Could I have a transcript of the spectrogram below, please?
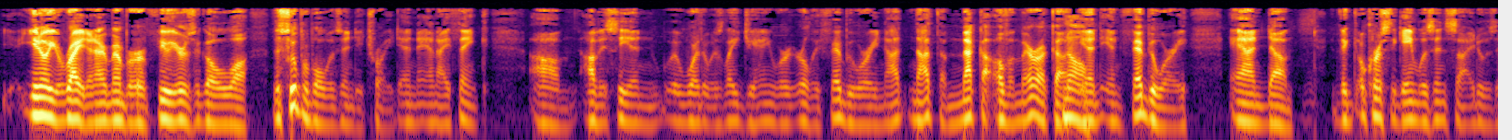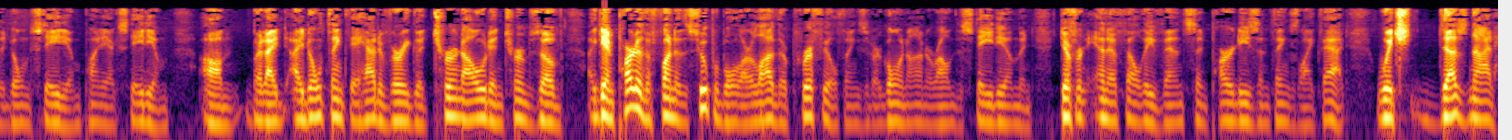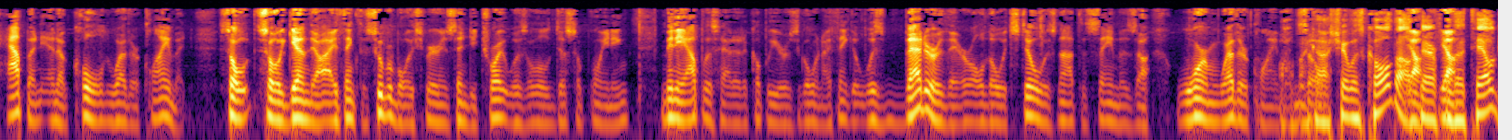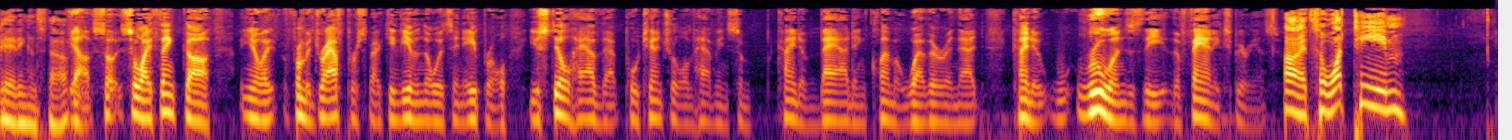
You know, you're right. And I remember a few years ago, uh, the Super Bowl was in Detroit. And, and I think, um, obviously in whether it was late January, early February, not, not the mecca of America no. in, in February. And, um, the, of course, the game was inside. It was a dome stadium, Pontiac Stadium. Um, but I, I don't think they had a very good turnout in terms of, again, part of the fun of the Super Bowl are a lot of the peripheral things that are going on around the stadium and different NFL events and parties and things like that, which does not happen in a cold weather climate. So, so again, I think the Super Bowl experience in Detroit was a little disappointing. Minneapolis had it a couple years ago, and I think it was better there, although it still was not the same as a warm weather climate. Oh my so, gosh, it was cold out yeah, there for yeah. the tailgating and stuff. Yeah, so so I think uh, you know from a draft perspective, even though it's in April, you still have that potential of having some kind of bad inclement weather, and that kind of ruins the the fan experience. All right, so what team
